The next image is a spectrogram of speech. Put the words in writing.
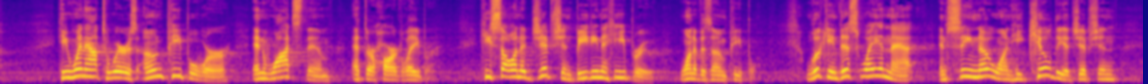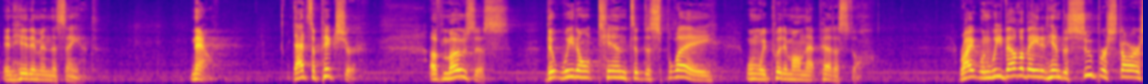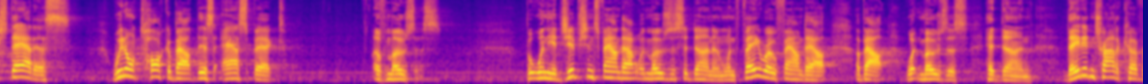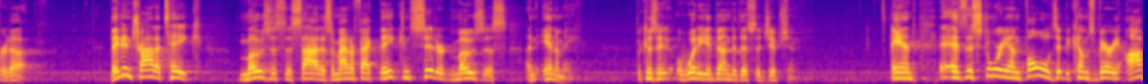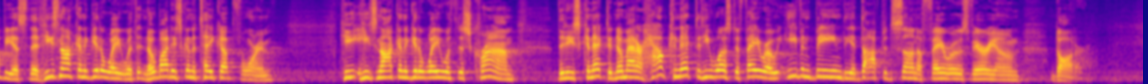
he went out to where his own people were and watched them at their hard labor. He saw an Egyptian beating a Hebrew, one of his own people. Looking this way and that, and seeing no one, he killed the Egyptian and hid him in the sand. Now, that's a picture of Moses that we don't tend to display when we put him on that pedestal. Right? When we've elevated him to superstar status, we don't talk about this aspect of Moses. But when the Egyptians found out what Moses had done, and when Pharaoh found out about what Moses had done, they didn't try to cover it up. They didn't try to take Moses aside. As a matter of fact, they considered Moses an enemy because of what he had done to this Egyptian. And as this story unfolds, it becomes very obvious that he's not going to get away with it. Nobody's going to take up for him. He, he's not going to get away with this crime that he's connected, no matter how connected he was to Pharaoh, even being the adopted son of Pharaoh's very own daughter.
